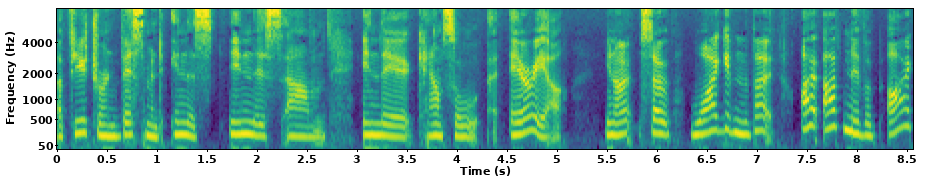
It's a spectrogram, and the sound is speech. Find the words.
a future investment in this in this um, in their council area you know, so why give them the vote? I, have never, I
